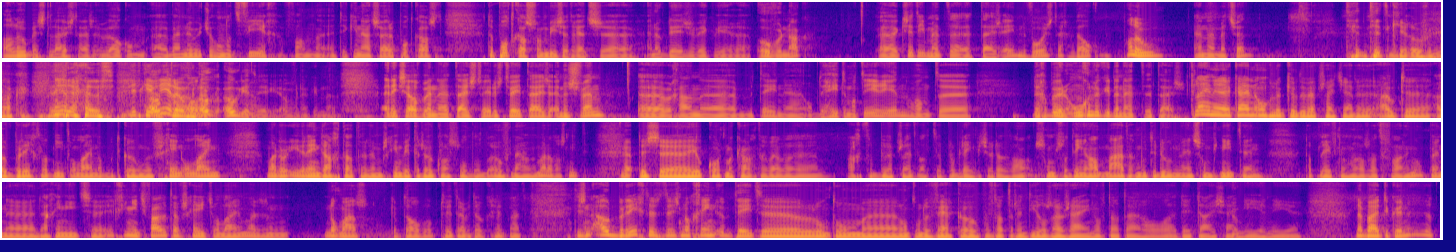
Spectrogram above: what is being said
Hallo beste luisteraars en welkom eh, bij nummertje 104 van uh, een Tikkie naar het Zuiden podcast. De podcast van Bizet Reds uh, en ook deze week weer over NAC. ik zit hier met Thijs 1, de voorzitter. Welkom. Hallo. En met Sven. dit, dit keer over NAC. ja, dus dit keer ook, weer over NAC. Ook, ook, dit weer over NAC inderdaad. En ik zelf ben Thijs 2, dus twee Thijsen en een Sven. we gaan meteen op de hete materie in, want... Er gebeurde een ongelukje daarnet uh, thuis. Kleine, klein ongelukje op de website, ja. De oud, uh, oud bericht wat niet online had moeten komen, verscheen online. Waardoor iedereen dacht dat er misschien witte rook was rondom de overname, maar dat was niet. Ja. Dus uh, heel kort maar krachtig. We hebben achter op de website wat probleempjes waardoor we soms wat dingen handmatig moeten doen en soms niet. En dat levert nog wel eens wat verwarring op. En daar ging iets, ging iets fout, er verscheen iets online, maar dat is een nogmaals, heb het al op Twitter heb het ook gezet, maar het, is een oud bericht, dus er is nog geen update uh, rondom, uh, rondom de verkoop of dat er een deal zou zijn of dat daar al uh, details zijn die, die naar buiten kunnen. Dat,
